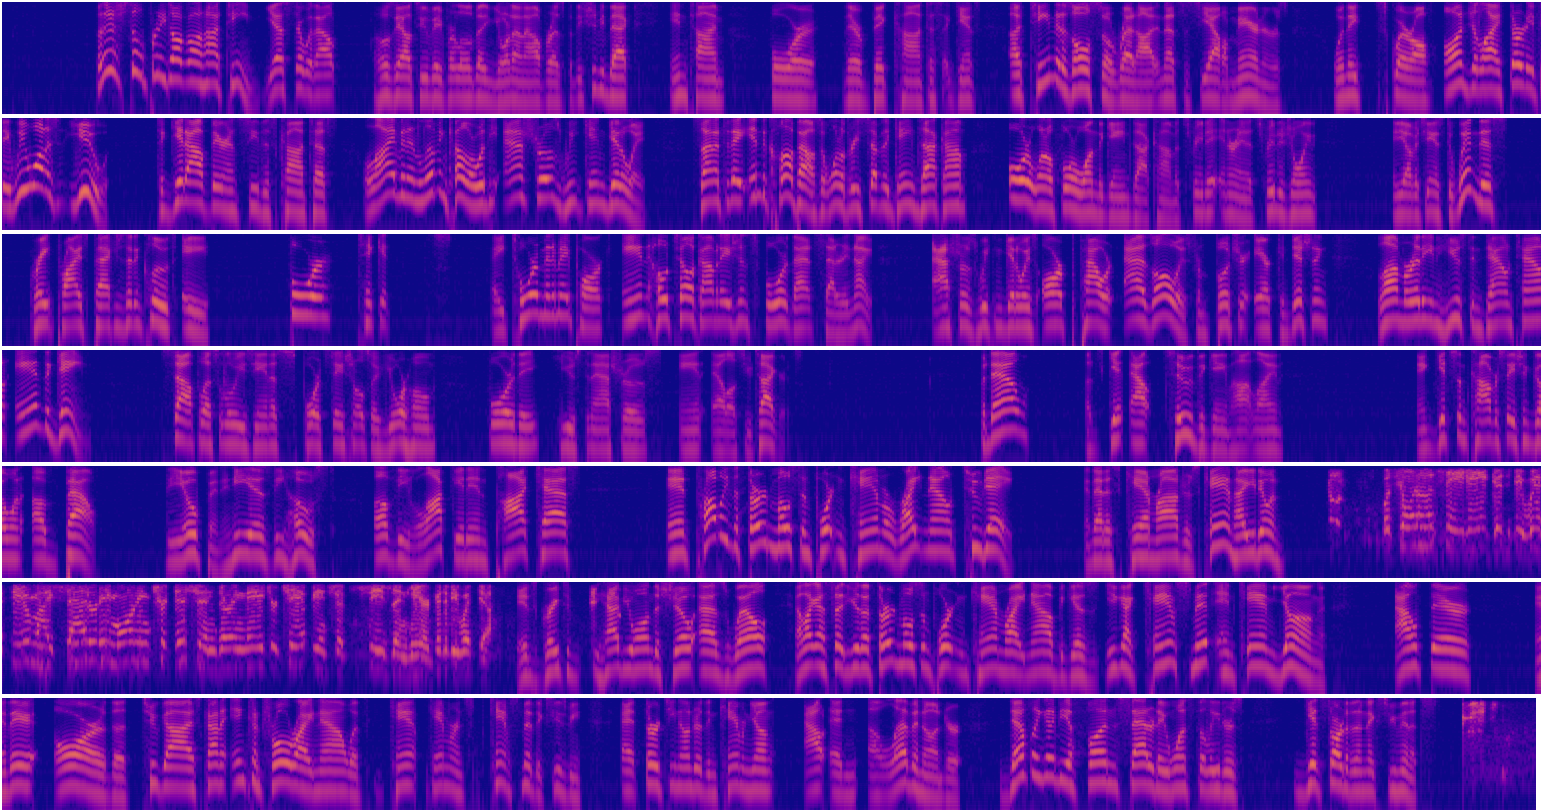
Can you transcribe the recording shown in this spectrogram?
But they're still a pretty doggone hot team. Yes, they're without Jose Altuve for a little bit and Yordan Alvarez, but they should be back in time for their big contest against a team that is also red hot, and that's the Seattle Mariners when they square off on July 30th. We want you to get out there and see this contest live and in living color with the Astros weekend getaway. Sign up today in the clubhouse at 1037thegame.com or 1041thegame.com. It's free to enter and it's free to join. And you have a chance to win this great prize package that includes a four tickets, a tour of Minute Maid Park, and hotel accommodations for that Saturday night. Astros weekend getaways are powered, as always, from Butcher Air Conditioning, Le Meridien Houston downtown, and the game Southwest Louisiana sports station, also your home for the Houston Astros and LSU Tigers. But now, let's get out to the game hotline and get some conversation going about the Open. And he is the host of the Lock It In podcast and probably the third most important Cam right now today. And that is Cam Rogers. Cam, how you doing? What's going on, CD? Good to be with you. My Saturday morning tradition during major championship season here. Good to be with you. It's great to have you on the show as well. And like I said, you're the third most important Cam right now because you got Cam Smith and Cam Young out there, and they are the two guys kind of in control right now with Cam Cameron Cam Smith, excuse me, at 13 under, then Cameron Young out at 11 under. Definitely going to be a fun Saturday once the leaders get started in the next few minutes.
